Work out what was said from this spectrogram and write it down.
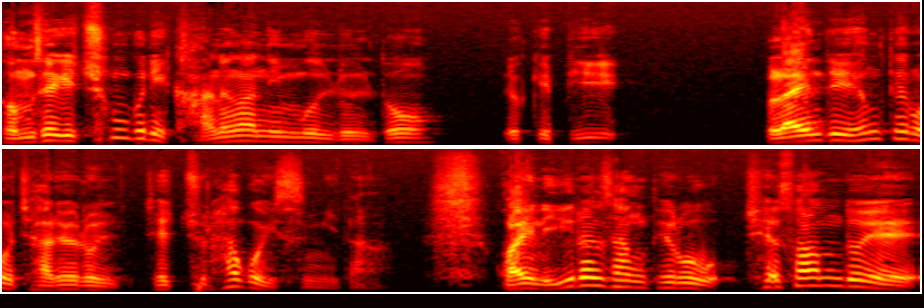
검색이 충분히 가능한 인물들도 이렇게 비 블라인드 형태로 자료를 제출하고 있습니다. 과연 이런 상태로 최소한도의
